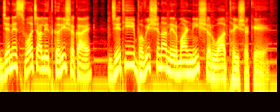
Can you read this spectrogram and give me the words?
જેને સ્વચાલિત કરી શકાય, જેથી ભવિષ્યના નિર્માણની શરૂઆત થઈ શકે?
